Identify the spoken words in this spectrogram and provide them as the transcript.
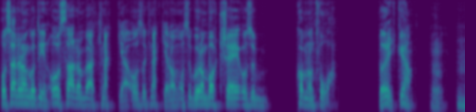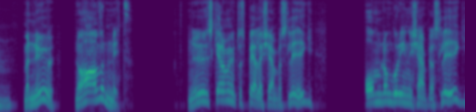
Och så hade de gått in och så hade de börjat knacka och så knackar de och så går de bort sig och så kommer de två. Då ryker ju han. mm. Men nu, nu har han vunnit. Nu ska de ut och spela i Champions League. Om de går in i Champions League,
